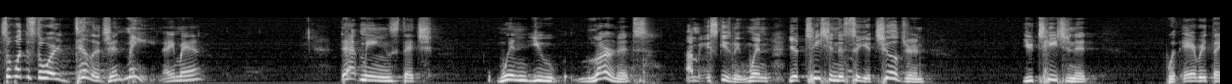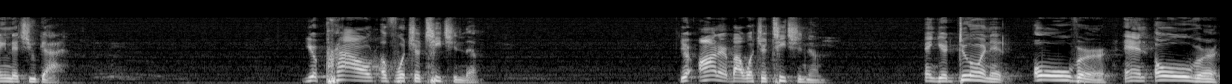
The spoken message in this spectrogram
So what does the word diligent mean, amen? That means that when you learn it, I mean, excuse me, when you're teaching this to your children, you're teaching it with everything that you got. You're proud of what you're teaching them. You're honored by what you're teaching them and you're doing it over and over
